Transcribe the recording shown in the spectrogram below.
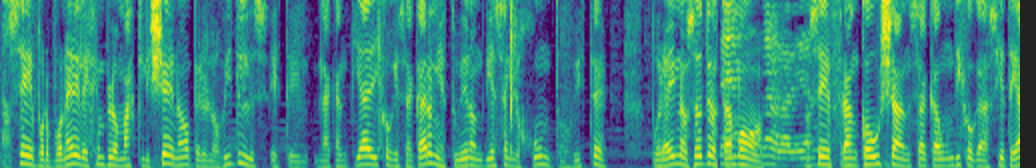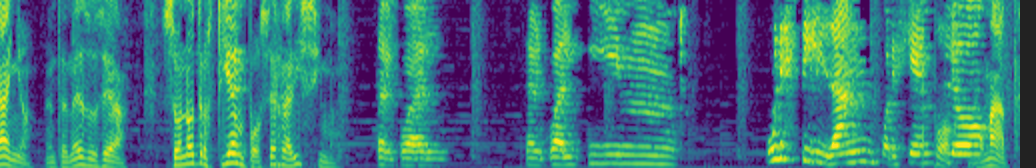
no sé, por poner el ejemplo más cliché, ¿no? Pero los Beatles, este, la cantidad de discos que sacaron y estuvieron 10 años juntos, ¿viste? Por ahí nosotros Sí, estamos, claro, no sé, Frank Ocean saca un disco cada 7 años, ¿entendés? O sea, son otros tiempos, es rarísimo. Tal cual. Tal cual. Y mm, un Steely Dan, por Po, ejemplo. mata.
